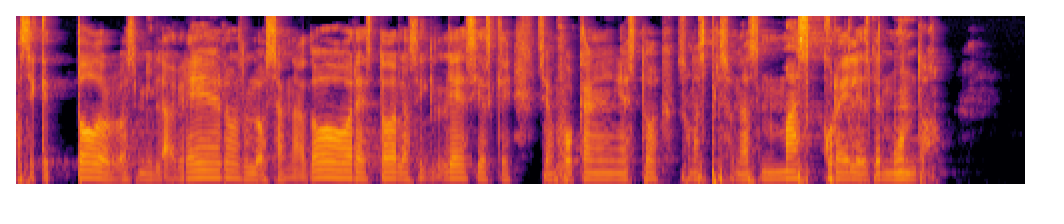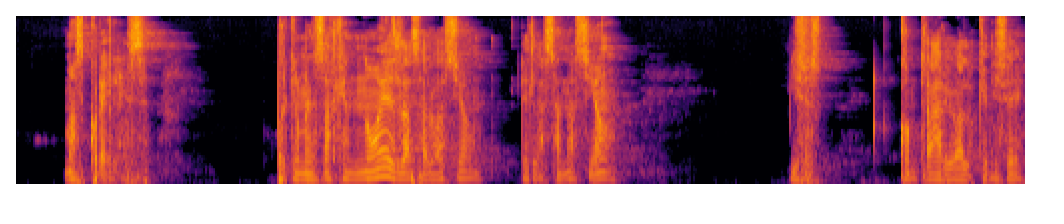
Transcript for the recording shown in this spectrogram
Así que todos los milagreros, los sanadores, todas las iglesias que se enfocan en esto son las personas más crueles del mundo. Más crueles. Porque el mensaje no es la salvación, es la sanación. Y eso es contrario a lo que dice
